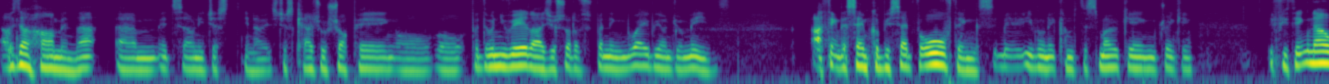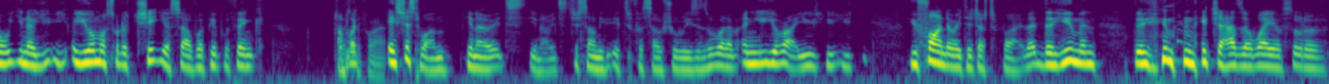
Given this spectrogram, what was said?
oh, there's no harm in that. Um, it's only just you know, it's just casual shopping, or or. But when you realise you're sort of spending way beyond your means, I think the same could be said for all things, even when it comes to smoking, drinking. If you think no, you know, you you, almost sort of cheat yourself, where people think Oh, Justify it. it's just one. You know, it's you know, it's just only it's for social reasons or whatever. And you, you're right. You you you you find a way to justify it. The, the human the human nature has a way of sort of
